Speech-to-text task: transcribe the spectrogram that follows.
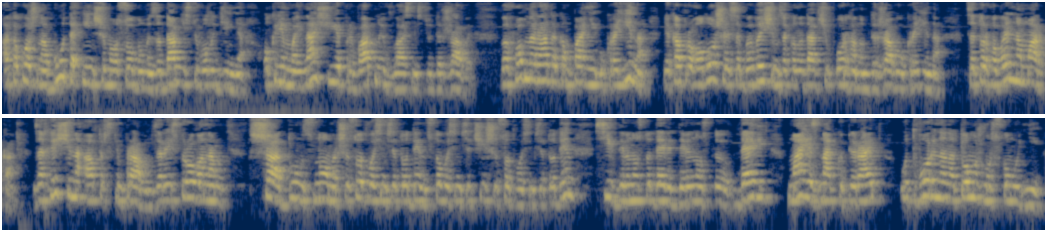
а також набута іншими особами за давністю володіння, окрім майна, що є приватною власністю держави. Верховна Рада компанії Україна, яка проголошує себе вищим законодавчим органом держави Україна, це торговельна марка, захищена авторським правом, зареєстрована в США ДУНС номер 681 186 681 СІК 9999, має знак копірайт, утворена на тому ж морському дні.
